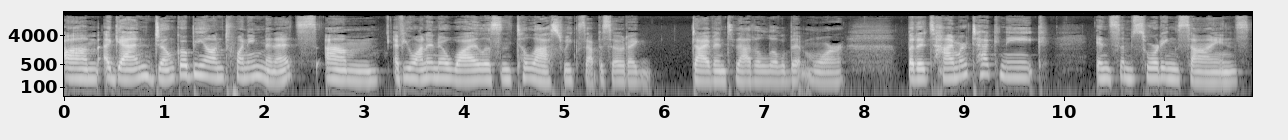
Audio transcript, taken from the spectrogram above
Um, again don't go beyond 20 minutes. Um, if you want to know why listen to last week's episode. I dive into that a little bit more. But a timer technique and some sorting signs.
